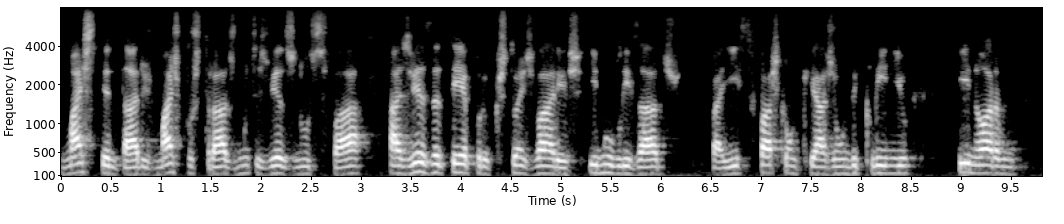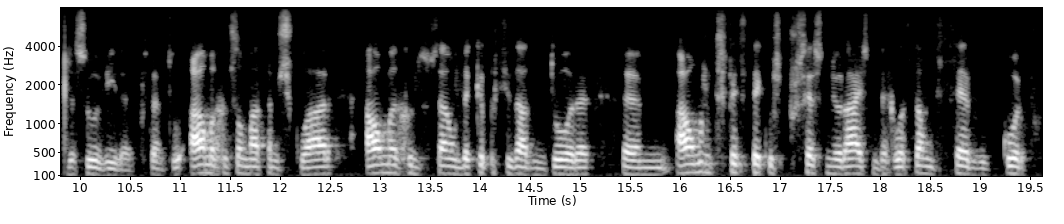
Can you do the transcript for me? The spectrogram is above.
mais sedentários, mais postrados, muitas vezes no sofá, às vezes até por questões várias imobilizados. E isso faz com que haja um declínio enorme da sua vida. Portanto, há uma redução de massa muscular, há uma redução da capacidade motora, um, há uma interferência até com os processos neurais, da relação de cérebro-corpo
